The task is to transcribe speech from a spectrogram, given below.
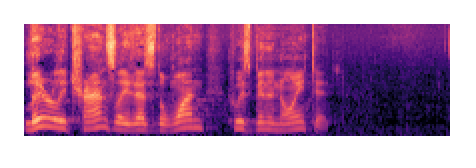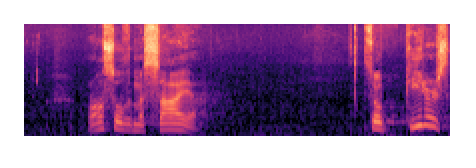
literally translated as the one who has been anointed or also the Messiah. So Peter's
